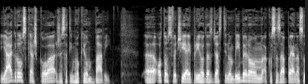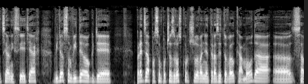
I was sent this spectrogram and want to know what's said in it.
jagrovská škola, že sa tým hokejom baví. Eh, o tom svedčí aj príhoda s Justinom Bieberom, ako sa zapája na sociálnych sieťach. Videl som video, kde pred zápasom počas rozkorčulovania, teraz je to veľká móda, eh, sa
